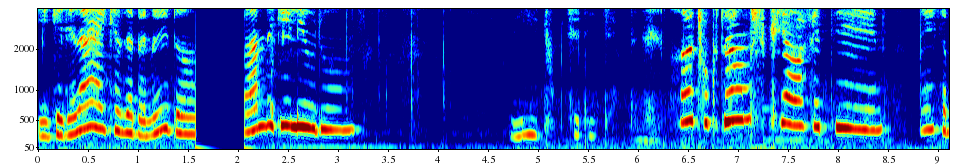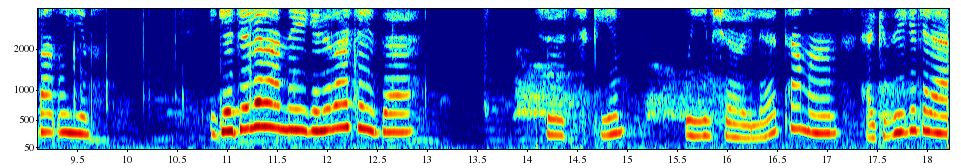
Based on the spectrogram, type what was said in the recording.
İyi geceler herkese ben uyudum. Ben de geliyorum. Ay çok çaktı. Ha çok güzel olmuş kıyafetin. Neyse ben uyuyayım. İyi geceler anne, iyi geceler teyze. Şöyle çıkayım. Uyuyayım şöyle. Tamam. Herkese iyi geceler.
